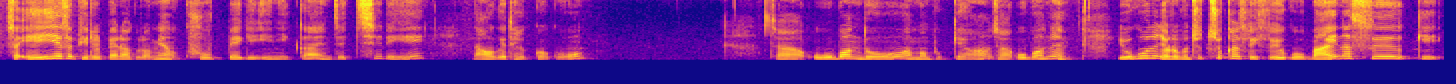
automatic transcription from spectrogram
그래서 a에서 b를 빼라 그러면 9 빼기 2니까 이제 7이 나오게 될 거고 자 5번도 한번 볼게요. 자 5번은 요거는 여러분 추측할 수 있어요. 요거 마이너스 기,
